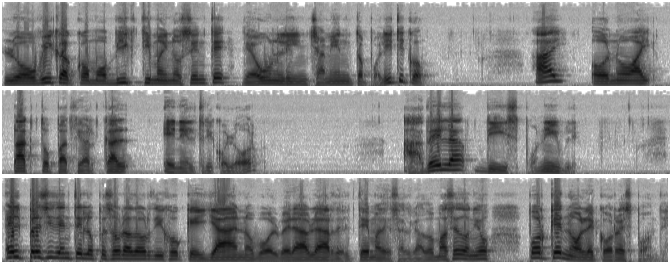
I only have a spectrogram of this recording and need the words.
lo ubica como víctima inocente de un linchamiento político. ¿Hay o no hay pacto patriarcal en el tricolor? Adela disponible. El presidente López Obrador dijo que ya no volverá a hablar del tema de Salgado Macedonio porque no le corresponde.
